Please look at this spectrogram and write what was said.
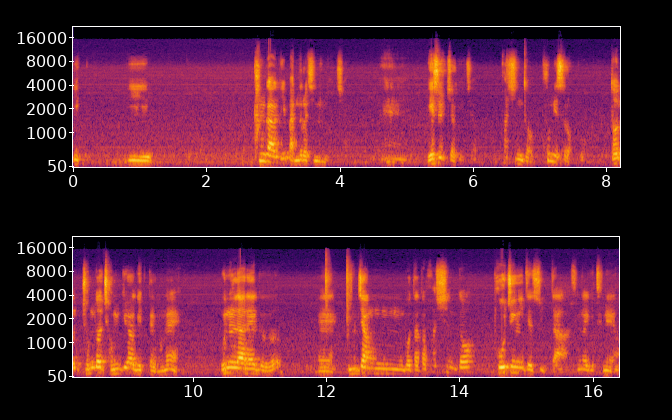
이, 이 판각이 만들어지는 거죠. 예, 예술적이죠. 훨씬 더 품위스럽고 좀 더 정교하기 때문에 오늘날의 그 예, 인장보다도 훨씬 더 보증이 될 수 있다 생각이 드네요.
